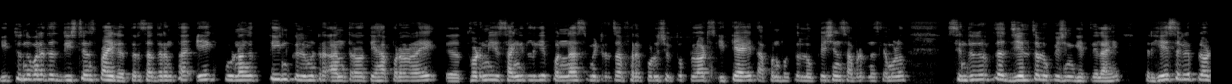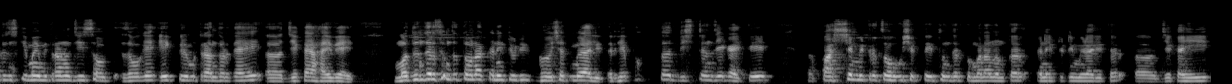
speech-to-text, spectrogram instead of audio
इथून तुम्हाला त्याचं डिस्टन्स पाहिलं तर साधारणतः एक पूर्णांक तीन किलोमीटर अंतरावरती हा प्लॉट आहे. थोडं मी सांगितलं की पन्नास मीटरचा फरक पडू शकतो. प्लॉट्स इथे आहेत. आपण फक्त लोकेशन सापडत नसल्यामुळं सिंधुदुर्गचं जेलचं लोकेशन घेतलेलं आहे. तर हे सगळे प्लॉटिंग स्कीम आहे मित्रांनो जी सौ- एक किलोमीटर अंतरावरती आहे जे काय हायवे आहे. मधून जर समजा तुम्हाला कनेक्टिव्हिटी भविष्यात मिळाली तर हे फक्त डिस्टन्स जे काय ते पाचशे मीटरचं होऊ शकतं इथून जर तुम्हाला नंतर कनेक्टिव्हिटी मिळाली तर जे काही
